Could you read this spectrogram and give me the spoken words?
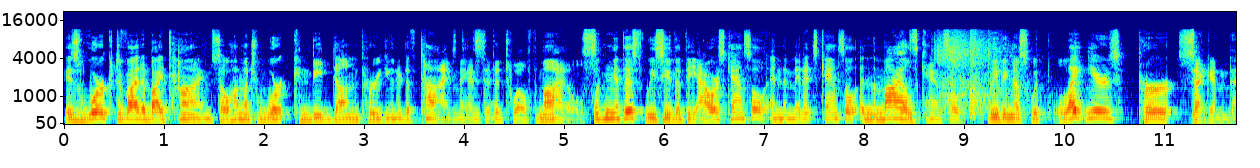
is work divided by time, so how much work can be done per unit of time, 10 to the 12th miles. Looking at this, we see that the hours cancel, and the minutes cancel, and the miles cancel, leaving us with light years per second.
